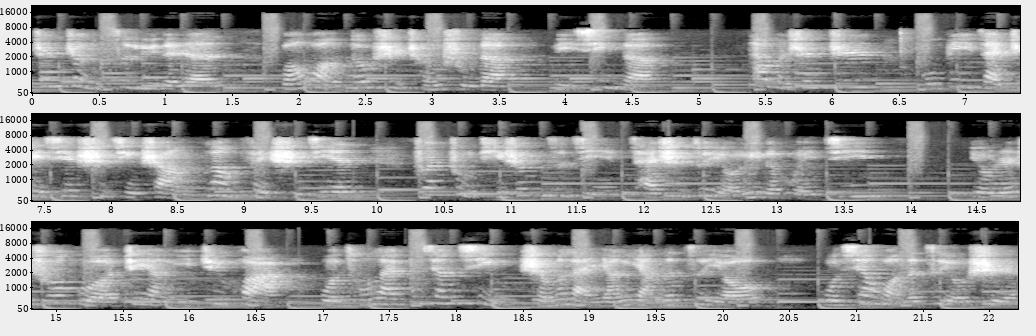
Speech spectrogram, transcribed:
真正自律的人，往往都是成熟的、理性的，他们深知不必在这些事情上浪费时间，专注提升自己才是最有力的回击。有人说过这样一句话：我从来不相信什么懒洋洋的自由，我向往的自由是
